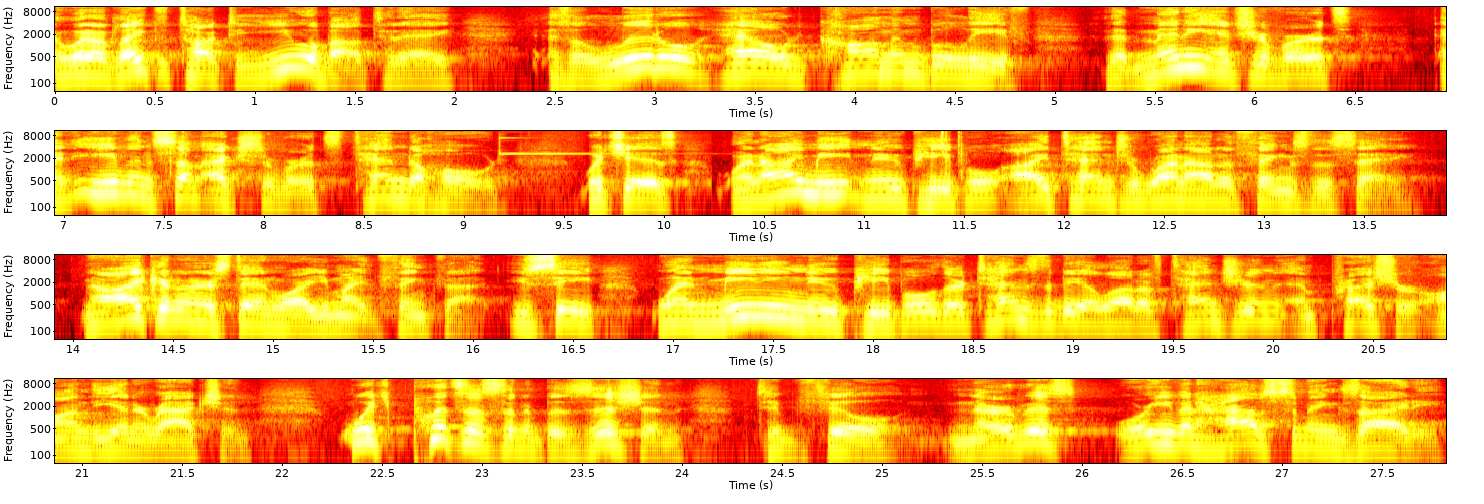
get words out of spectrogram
And what I'd like to talk to you about today is a little held common belief that many introverts and even some extroverts tend to hold which is when I meet new people, I tend to run out of things to say. Now I can understand why you might think that. You see, when meeting new people, there tends to be a lot of tension and pressure on the interaction, which puts us in a position to feel nervous or even have some anxiety.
